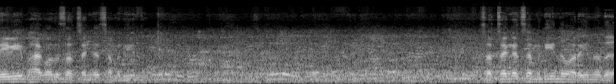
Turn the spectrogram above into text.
ദേവി ഭാഗവത സത്സംഗ സമിതി സത്സംഗ സമിതി എന്ന് പറയുന്നത്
